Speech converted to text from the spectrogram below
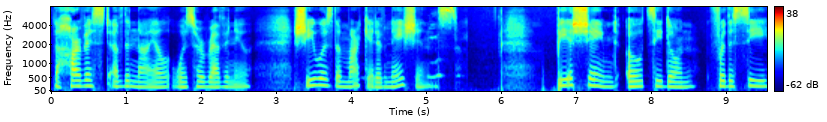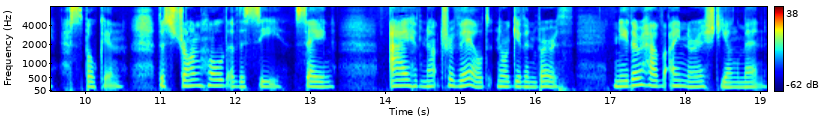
the harvest of the Nile was her revenue. She was the market of nations. Be ashamed, O Sidon, for the sea has spoken, the stronghold of the sea, saying, I have not travailed nor given birth, neither have I nourished young men,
